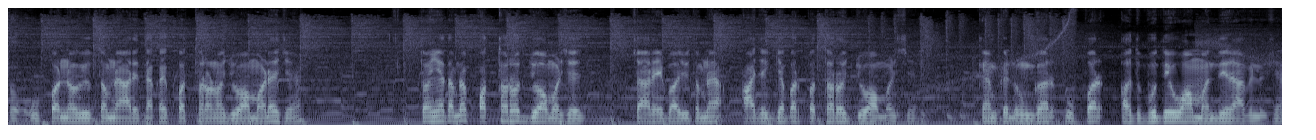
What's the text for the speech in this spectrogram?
તો ઉપરનો વ્યૂ તમને આ રીતના કંઈ પથ્થરોનો જોવા મળે છે. તો અહીંયા તમને પથ્થરો જ જોવા મળશે. ચારેય બાજુ તમને આ જગ્યા પર પથ્થરો જ જોવા મળશે. કેમ કે ડુંગર ઉપર અદ્ભુત એવું આ મંદિર આવેલું છે.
